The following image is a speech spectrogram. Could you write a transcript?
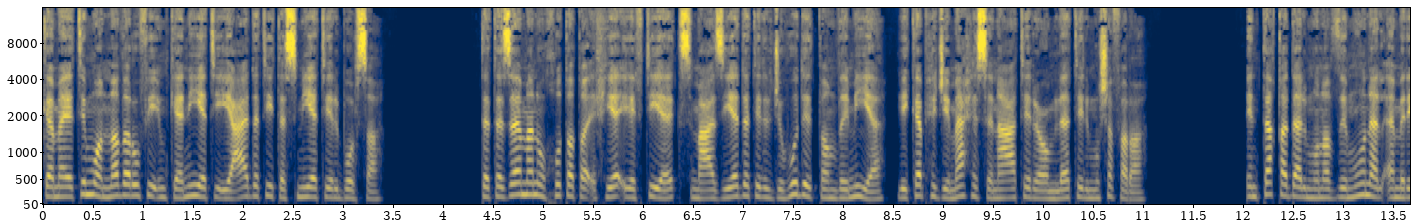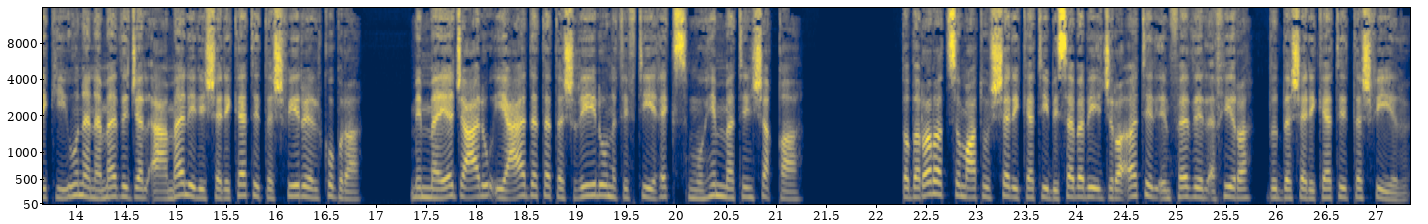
كما يتم النظر في إمكانية إعادة تسمية البورصة. تتزامن خطط إحياء FTX مع زيادة الجهود التنظيمية لكبح جماح صناعة العملات المشفرة. انتقد المنظمون الأمريكيون نماذج الأعمال لشركات التشفير الكبرى، مما يجعل إعادة تشغيل FTX مهمة شقة. تضررت سمعة الشركة بسبب إجراءات الإنفاذ الأخيرة ضد شركات التشفير.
